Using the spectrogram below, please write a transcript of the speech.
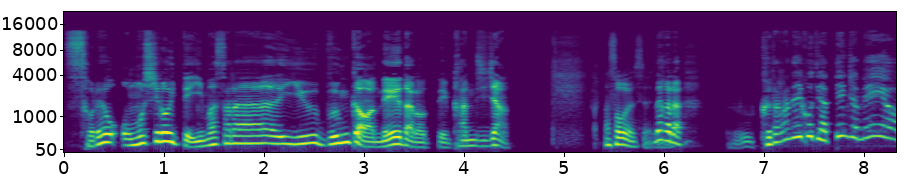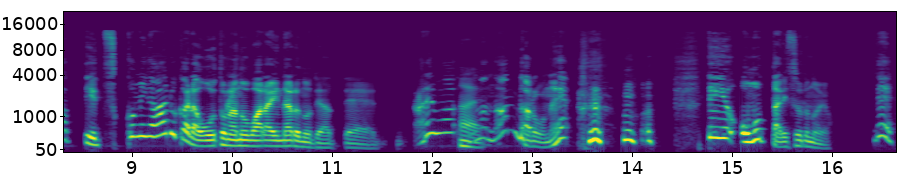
それを面白いって今更言う文化はねえだろっていう感じじゃん。まあそうですよねだから、うんくだらねえことやってんじゃねえよっていうツッコミがあるから大人の笑いになるのであって、あれは、はい。な、なんだろうね？っていう思ったりするのよ。で、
